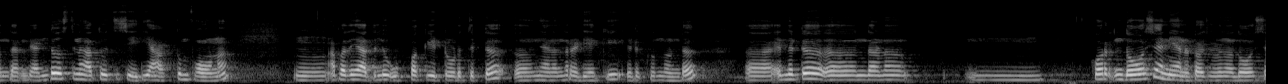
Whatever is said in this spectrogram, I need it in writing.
എന്താണ് രണ്ട് ദിവസത്തിനകത്ത് വെച്ച് ശരിയാക്കും ഫോണ്. അപ്പോൾ അതേ അതിൽ ഉപ്പൊക്കെ ഇട്ട് കൊടുത്തിട്ട് ഞാനൊന്ന് റെഡിയാക്കി എടുക്കുന്നുണ്ട്. എന്നിട്ട് എന്താണ് കുറ ദോശ തന്നെയാണ് കേട്ടോ ചുടുന്നത്. ദോശ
